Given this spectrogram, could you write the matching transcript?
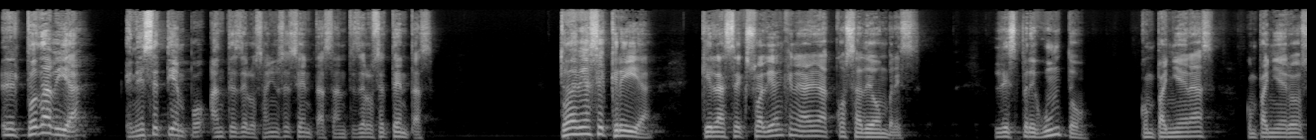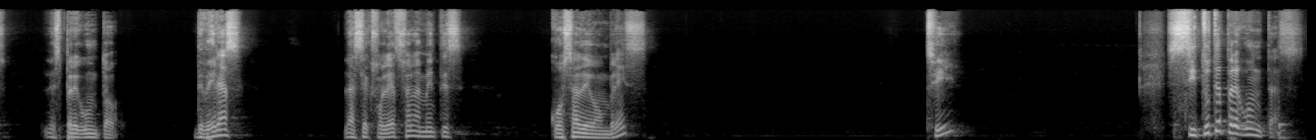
eh, todavía, en ese tiempo, antes de los años 60, antes de los 70, todavía se creía que la sexualidad en general era cosa de hombres. Les pregunto, compañeras, compañeros, les pregunto, ¿de veras la sexualidad solamente es cosa de hombres? ¿Sí? Si tú te preguntas,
